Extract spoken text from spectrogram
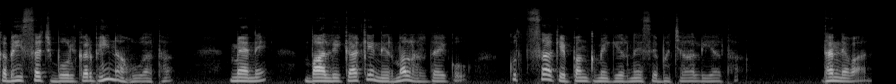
कभी सच बोलकर भी ना हुआ था। मैंने बालिका के निर्मल हृदय को कुत्सा के पंख में गिरने से बचा लिया था। धन्यवाद।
